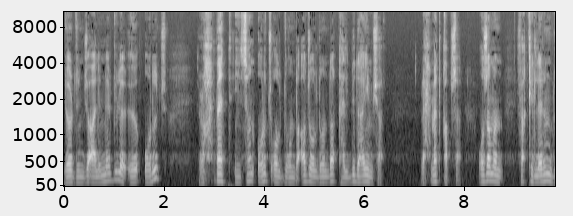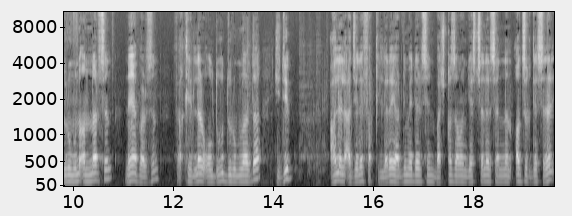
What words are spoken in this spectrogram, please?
Dördüncü alimler diyorlar. E, oruç rahmet. İnsan oruç olduğunda, ac olduğunda kalbi daha yumuşar. Rahmet kapsar. O zaman fakirlerin durumunu anlarsın. Ne yaparsın? Fakirler olduğu durumlarda gidip alel acele fakirlere yardım edersin. Başka zaman geçseler senden acık deseler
